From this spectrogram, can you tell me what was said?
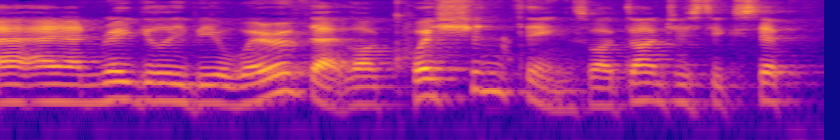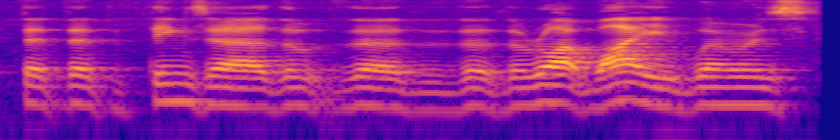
and, and regularly be aware of that. Like question things. Like don't just accept that, that things are the, the, the, the right way, whereas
